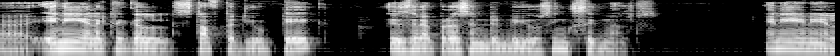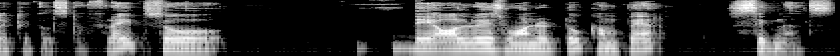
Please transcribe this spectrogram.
uh, any electrical stuff that you take is represented using signals any any electrical stuff right. So, they always wanted to compare signals.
